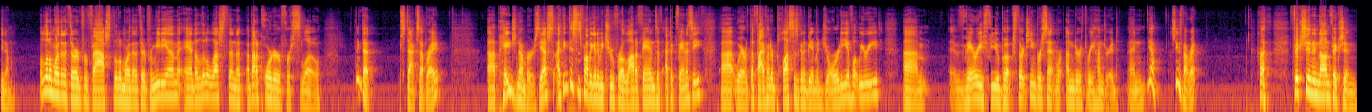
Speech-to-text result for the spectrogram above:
you know, a little more than a third for fast, a little more than a third for medium, and a little less than a, about a quarter for slow. I think that stacks up, right? Uh, page numbers. Yes, I think this is probably going to be true for a lot of fans of epic fantasy, uh, where the 500 plus is going to be a majority of what we read. Um, very few books, 13% were under 300. And yeah, seems about right. fiction and nonfiction,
